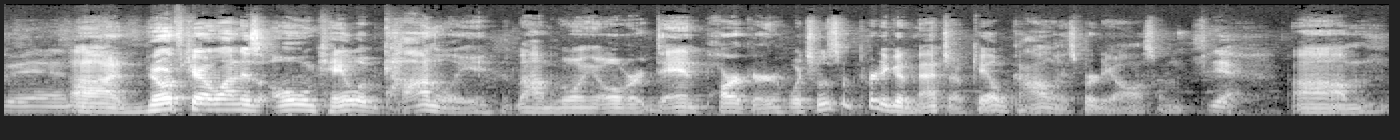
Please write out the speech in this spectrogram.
man. man. Uh, North Carolina's own Caleb Konley um, going over Dan Parker, which was a pretty good matchup. Caleb Konley is pretty awesome. yeah. Um,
